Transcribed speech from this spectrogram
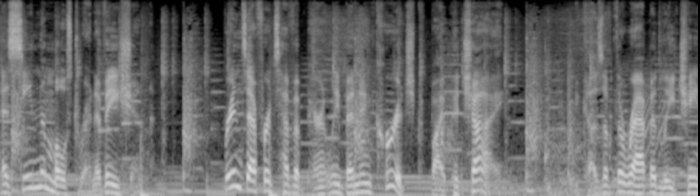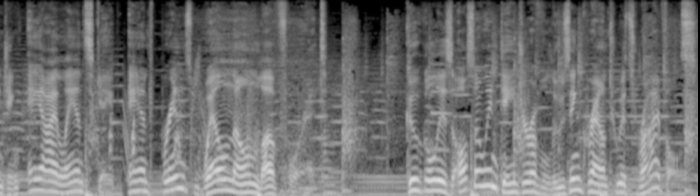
has seen the most renovation. Brin's efforts have apparently been encouraged by Pichai because of the rapidly changing AI landscape and Brin's well-known love for it. Google is also in danger of losing ground to its rivals,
